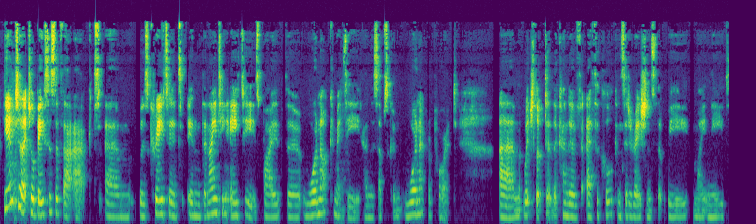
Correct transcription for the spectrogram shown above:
the intellectual basis of that act um, was created in the 1980s by the Warnock Committee and the subsequent Warnock Report um, which looked at the kind of ethical considerations that we might need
